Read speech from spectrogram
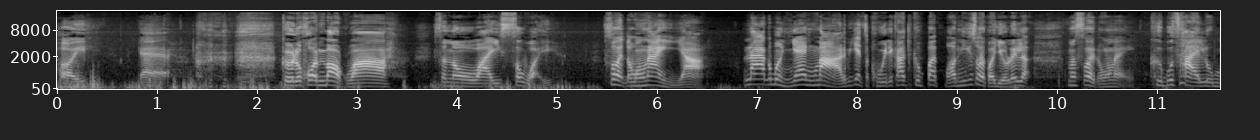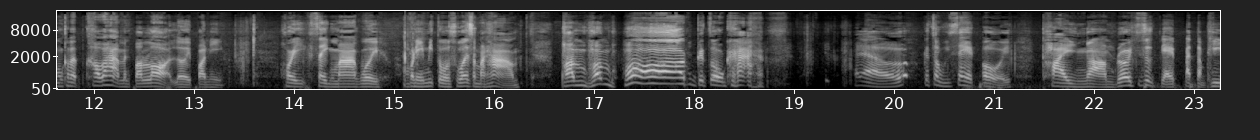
เฮ้ยแก คือทุกคนบอกว่าสโนไวท์สวย สวยตรงไหนอะหน้าก็เหมือนแย่งหมาเลยพี่อยากจะคุยนะคะคือตอนนี้สวยกว่าเยอะเลยล่ะมันสวยตรงไหน คือผู้ชายลุมแบบเข้าหามันตลอดเลยตอนนี้เฮ้ยเซ็งมากเว้ยวันนี้มีตัวช่วยสมรถามพัมพัมพัมกระจกค่ะฮัลโหลกระจกวิเศษเอ่ยใครงามเลิศที่สุดแกปัตตภี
